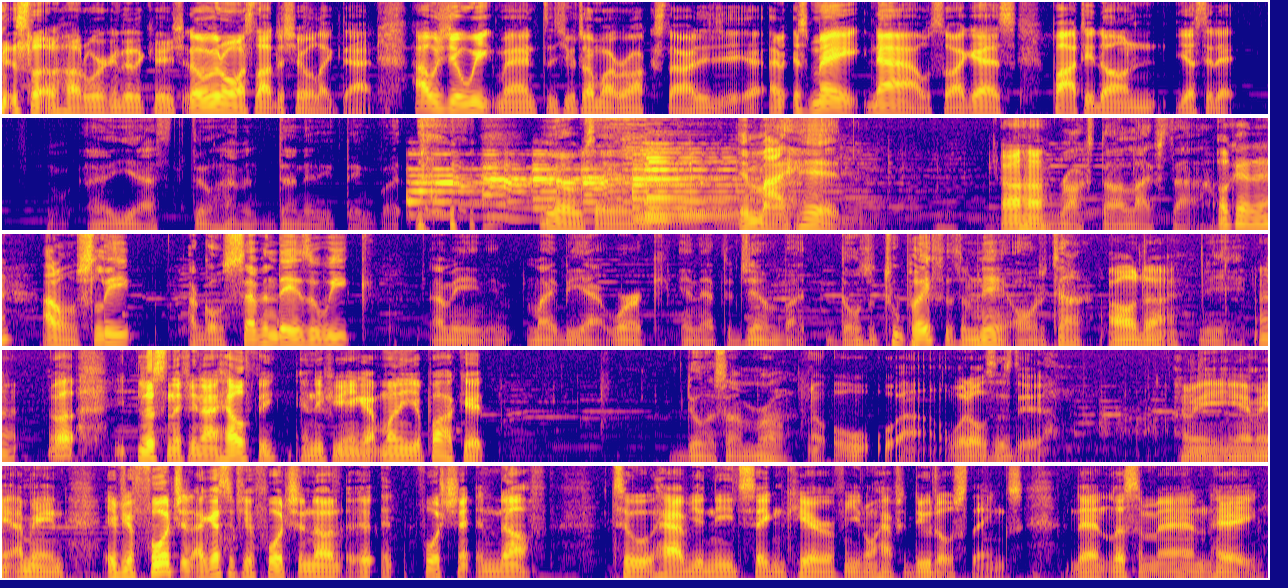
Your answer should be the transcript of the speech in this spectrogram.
it's a lot of hard work and dedication. No, we don't want to start the show like that. How was your week, man? Since you were talking about Rockstar, you, it's May now, so I guess party on yesterday. Uh, yeah, I still haven't done anything, but you know what I'm saying. In my head, Uh huh. rock star lifestyle. Okay then. I don't sleep. I go seven days a week. I mean, it might be at work and at the gym, but those are two places I'm near all the time. All done. Yeah. All right. Well, listen, if you're not healthy and if you ain't got money in your pocket, Doing something wrong. oh, wow, what else is there? I mean, you know what I mean, I mean, if you're fortunate, I guess if you're fortunate, uh, uh, fortunate enough to have your needs taken care of and you don't have to do those things, then listen, man. Hey,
